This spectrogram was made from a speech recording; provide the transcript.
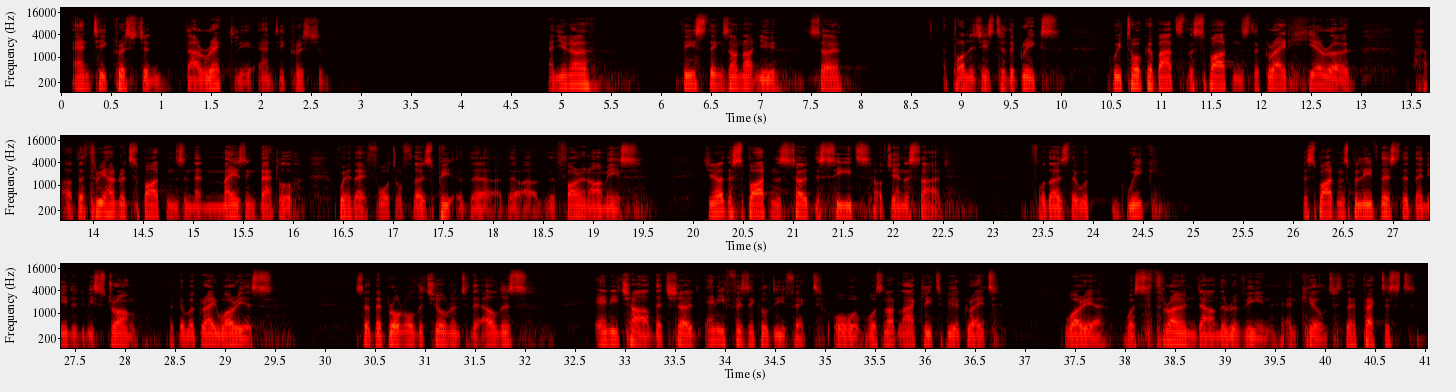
Anti Christian, directly anti Christian. And you know, these things are not new. So, apologies to the Greeks. We talk about the Spartans, the great hero of the 300 Spartans in that amazing battle where they fought off those the, the, uh, the foreign armies Do you know the Spartans sowed the seeds of genocide for those that were weak? The Spartans believed this that they needed to be strong, that they were great warriors. So they brought all the children to the elders. Any child that showed any physical defect or was not likely to be a great warrior was thrown down the ravine and killed. They practiced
